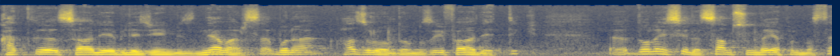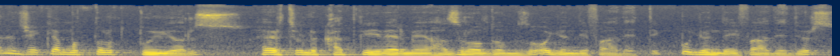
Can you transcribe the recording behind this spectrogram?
katkı sağlayabileceğimiz ne varsa buna hazır olduğumuzu ifade ettik. Ee, Dolayısıyla Samsun'da yapılmasından öncelikle mutluluk duyuyoruz. Her türlü katkıyı vermeye hazır olduğumuzu o gün de ifade ettik. Bugün de ifade ediyoruz.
